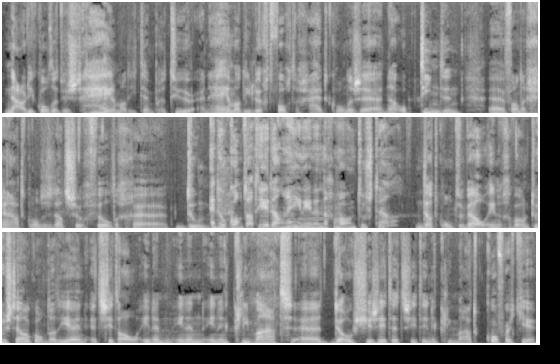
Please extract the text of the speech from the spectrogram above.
Nou, die konden dus helemaal die temperatuur en helemaal die luchtvochtigheid... konden ze nou, op tienden uh, van een graad konden ze dat zorgvuldig uh, doen. En hoe komt dat hier dan heen? In een gewoon toestel? Dat komt wel in een gewoon toestel komt dat hierheen. Het zit al in een, in een, in een klimaatdoosje uh, zit het. zit in een klimaatkoffertje.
